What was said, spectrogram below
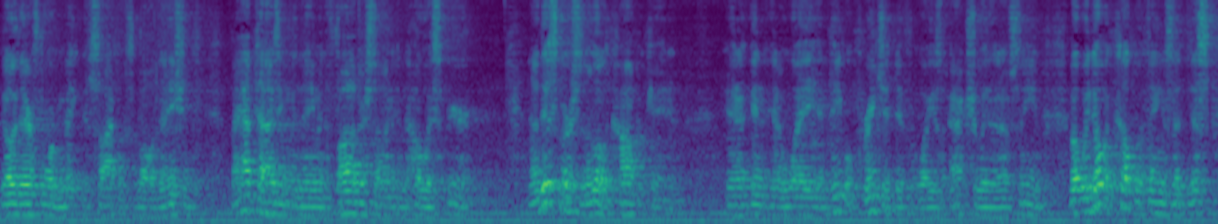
Go therefore and make disciples of all nations, baptizing in the name of the Father, Son, and the Holy Spirit. Now this verse is a little complicated in, in, in, a way, and people preach it different ways actually that I've seen. But we know a couple of things that this,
